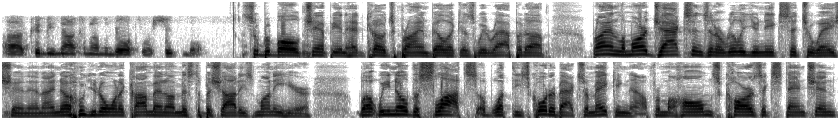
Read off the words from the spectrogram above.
Uh, could be knocking on the door for a Super Bowl. Super Bowl champion head coach Brian Billick as we wrap it up. Brian, Lamar Jackson's in a really unique situation, and I know you don't want to comment on Mr. Bisciotti's money here, but we know the slots of what these quarterbacks are making now, from Mahomes, Carr's extension,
